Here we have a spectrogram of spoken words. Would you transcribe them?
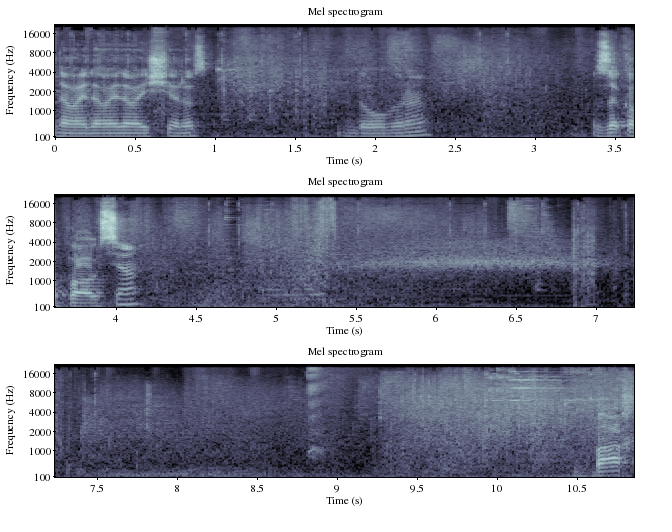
Давай, давай, давай ще раз. Добре. Закопався. Бах.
